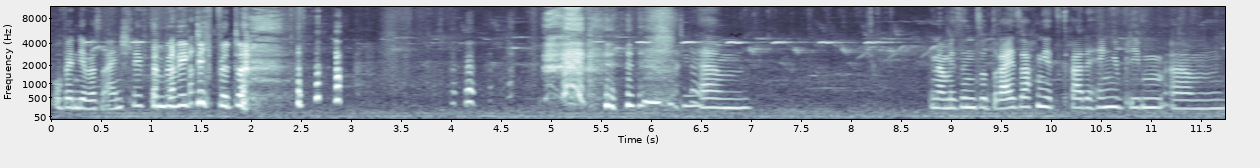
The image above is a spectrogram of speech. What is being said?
Oh, wenn dir was einschläft, dann beweg dich bitte. ähm, Genau, mir sind so drei Sachen jetzt gerade hängen geblieben. Ähm,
